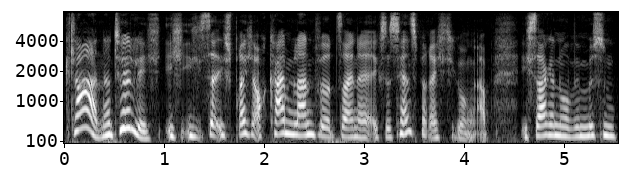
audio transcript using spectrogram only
klar, natürlich. Ich, ich, ich spreche auch keinem Landwirt seine Existenzberechtigung ab. Ich sage nur, wir müssen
